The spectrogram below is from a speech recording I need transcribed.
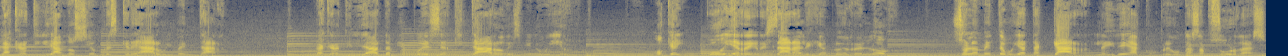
La creatividad no siempre es crear o inventar. La creatividad también puede ser quitar o disminuir. Ok, voy a regresar al ejemplo del reloj. Solamente voy a atacar la idea con preguntas absurdas.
